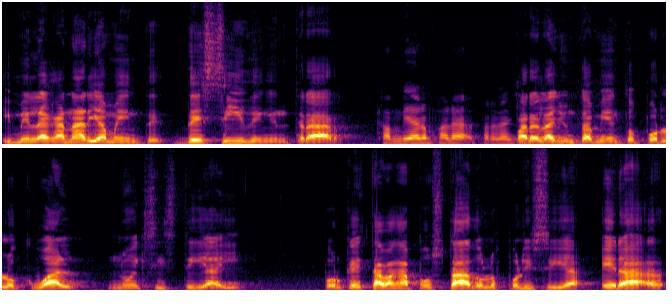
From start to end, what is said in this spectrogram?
y melaganariamente deciden entrar Cambiaron para, para, para el ayuntamiento, por lo cual no existía ahí, porque estaban apostados los policías, era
